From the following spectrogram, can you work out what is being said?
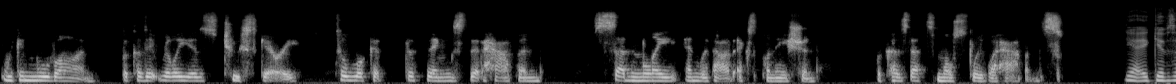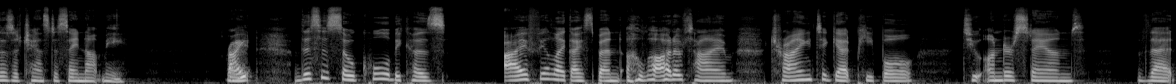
we can move on because it really is too scary to look at the things that happen suddenly and without explanation because that's mostly what happens Yeah, it gives us a chance to say, not me. Right. This is so cool because I feel like I spend a lot of time trying to get people to understand that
